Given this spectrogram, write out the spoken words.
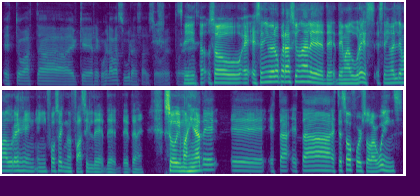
esto hasta el que recoge la basura. ¿sabes? So, esto Sí, es- so- so, e- ese nivel operacional de, de- de madurez, ese nivel de madurez en, en InfoSec no es fácil de- de tener. So, imagínate eh, esta, esta, este software SolarWinds,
